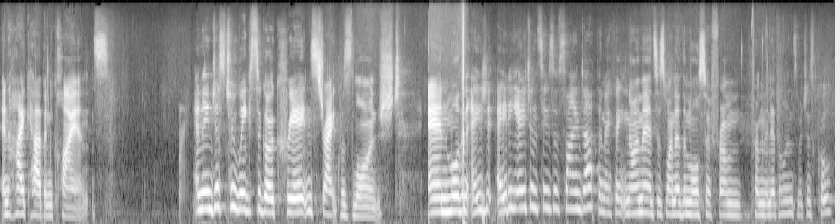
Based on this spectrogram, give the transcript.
and high carbon clients. And then just two weeks ago, Create and Strike was launched. And more than 80 agencies have signed up, and I think Nomads is one of them also from, from the Netherlands, which is cool.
